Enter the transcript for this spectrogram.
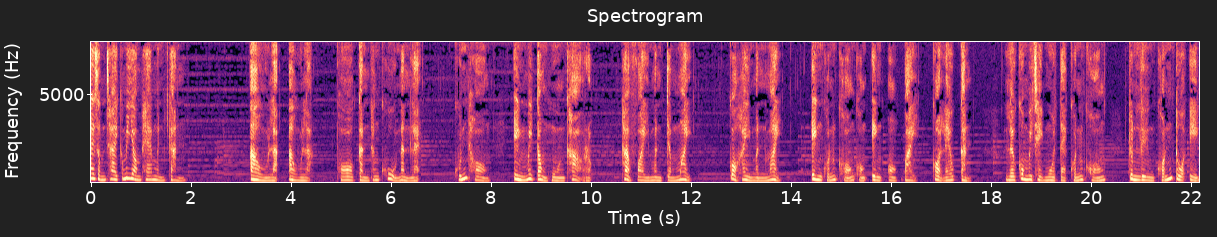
ายสมชายก็ไม่ยอมแพ้เหมือนกัน เอาละเอาละพอกันทั้งคู่นั่นแหละ ขุนทอง เองไม่ต้องห่วงข้าหรอก ถ้าไฟมันจะไหม้ก็ให้มันไหม้ เองขนของของเองออกไปก็แล้วกัน แล้วก็ไม่ใช่มัวแต่ขนของ จนลืมขนตัวเอง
